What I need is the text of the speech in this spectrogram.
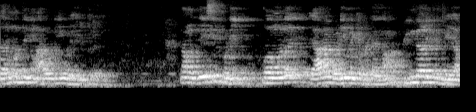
தர்மத்தையும் அறவழியும் வலியுறுத்துறது. நம்ம தேசிய முதல்ல யாரால் வடிவமைக்கப்பட்டதுன்னா பிங்காலி இந்தியா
